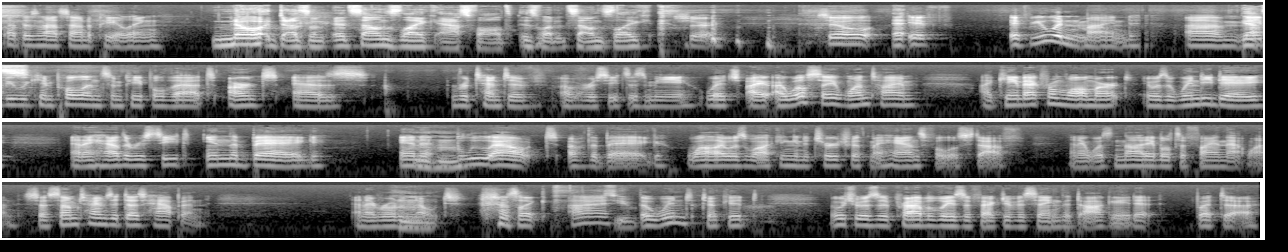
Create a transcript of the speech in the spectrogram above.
that does not sound appealing. No, it doesn't. It sounds like asphalt is what it sounds like. Sure. So Eh. if if you wouldn't mind, um, maybe we can pull in some people that aren't as retentive of receipts as me. Which I, I will say, one time I came back from Walmart. It was a windy day, and I had the receipt in the bag, and it blew out of the bag while I was walking into church with my hands full of stuff, and I was not able to find that one. So sometimes it does happen. And I wrote a note. I was like, I the wind took it, which was probably as effective as saying the dog ate it. But uh,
